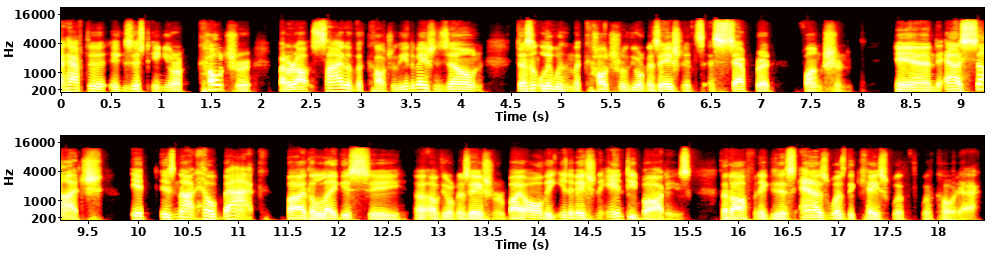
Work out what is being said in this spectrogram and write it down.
that have to exist in your culture, but are outside of the culture. The innovation zone doesn't live within the culture of the organization, it's a separate function. And as such, it is not held back by the legacy uh, of the organization or by all the innovation antibodies that often exist, as was the case with, with Kodak.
